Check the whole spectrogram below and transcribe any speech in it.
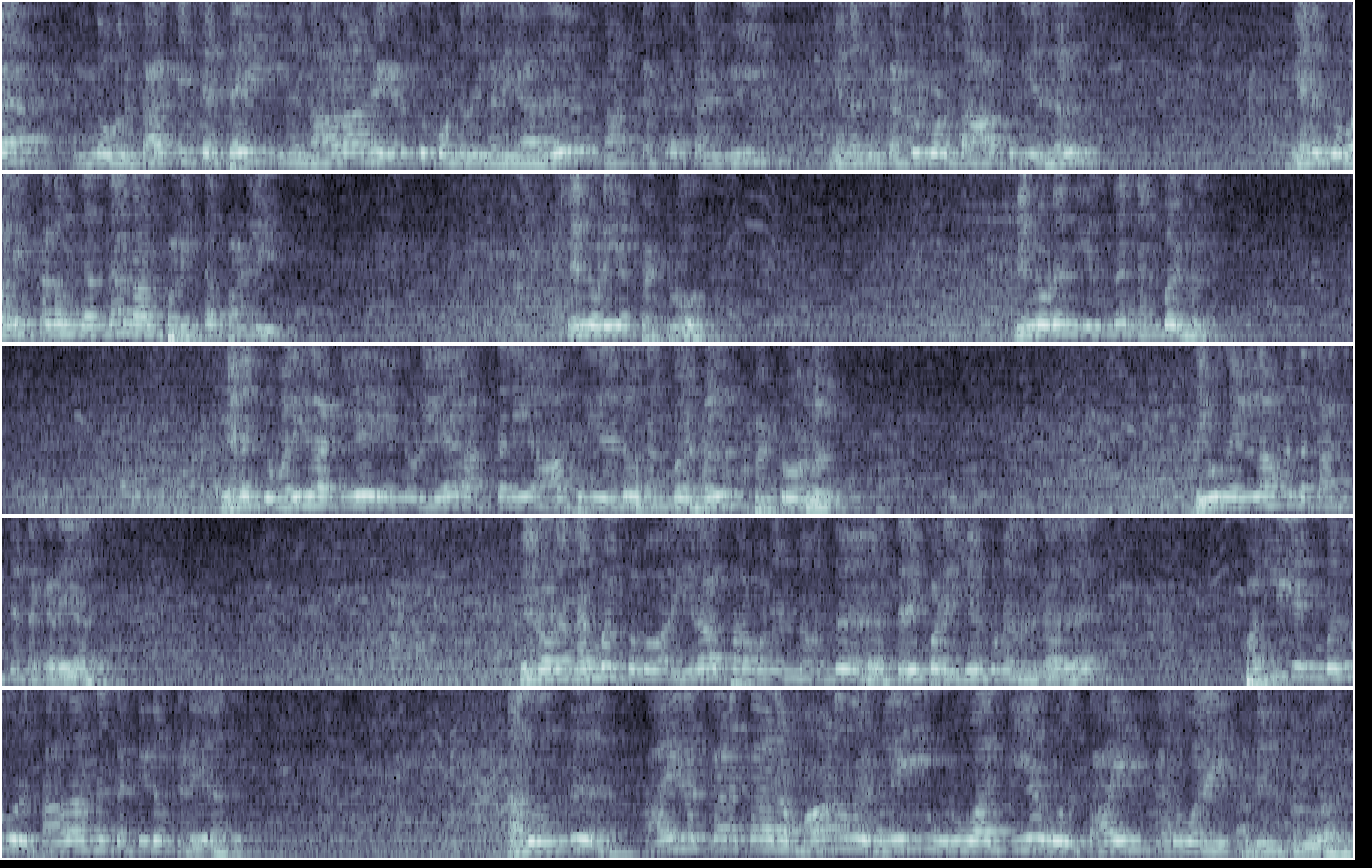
இந்த ஒரு காக்கி சட்டை இது நானாக எடுத்துக்கொண்டது கிடையாது. நான் கற்ற கல்வி எனக்கு கற்றுக் கொடுத்த ஆசிரியர்கள் எனக்கு வழித்தடம் தந்த நான் படித்த பள்ளி. என்னுடைய பெற்றோர். என்னுடன் இருந்த நண்பர்கள். எனக்கு வழிகாட்டிய என்னுடைய அத்தனை ஆசிரியர்கள் நண்பர்கள் பெற்றோர்கள். இவங்க எல்லாமே இந்த காக்கி சட்டை கிடையாது. என்னோட நண்பர் சொல்லுவார் இரா சரவணன் வந்து திரைப்பட இயக்குனர் இருக்காரு. பள்ளி என்பது ஒரு சாதாரண கட்டிடம் கிடையாது. அது வந்து ஆயிரக்கணக்கான மாணவர்களை உருவாக்கிய ஒரு தாயின் கருவறை அப்படின்னு சொல்லுவார்.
